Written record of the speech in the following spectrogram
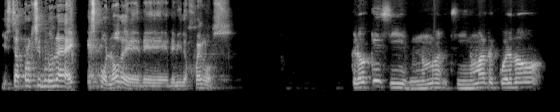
Y está próximo una expo, ¿no? De, de, videojuegos. Creo que sí, no, si no mal recuerdo,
